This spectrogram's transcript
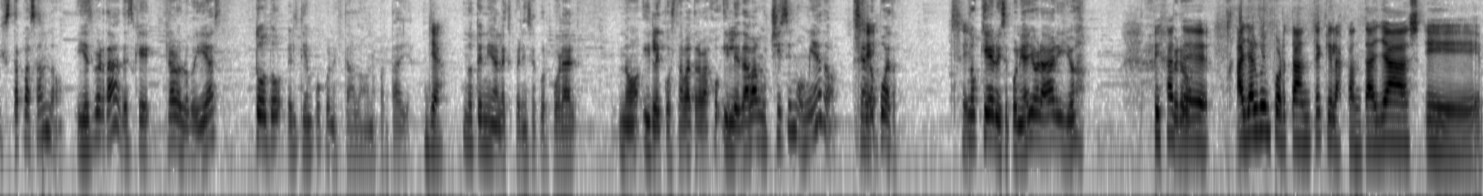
está pasando? Y es verdad, es que, claro, lo veías todo el tiempo conectado a una pantalla. Ya. No tenía la experiencia corporal, ¿no? Y le costaba trabajo y le daba muchísimo miedo. O sea, Sí. no puedo, Sí. no quiero. Y se ponía a llorar y yo, Fíjate, Pero- hay algo importante que las pantallas, eh,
